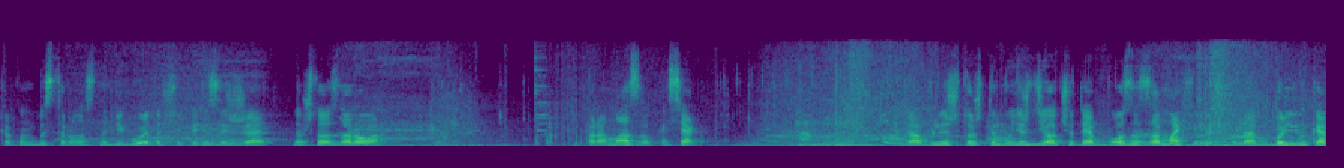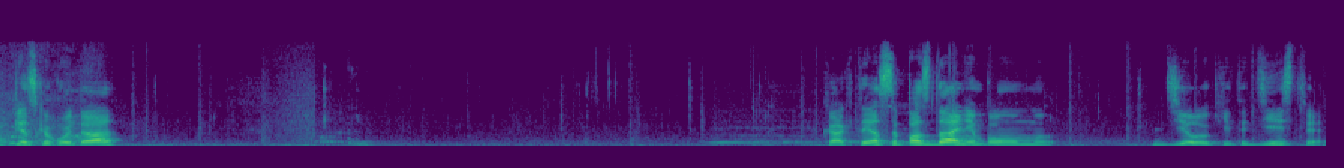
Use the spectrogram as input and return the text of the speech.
Как он быстро у нас на бегу это все перезаряжает. Ну что, здорово. Промазал, косяк. Да блин, что ж ты будешь делать? Что-то я поздно замахиваюсь. Да блин, капец какой-то, а. Как-то я с опозданием, по-моему, делаю какие-то действия.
